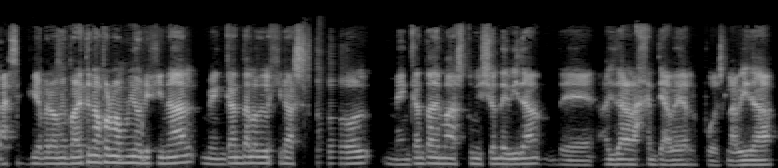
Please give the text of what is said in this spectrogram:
Así que, pero me parece una forma muy original. Me encanta lo del girasol. Me encanta además tu misión de vida de ayudar a la gente a ver, pues, la vida,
